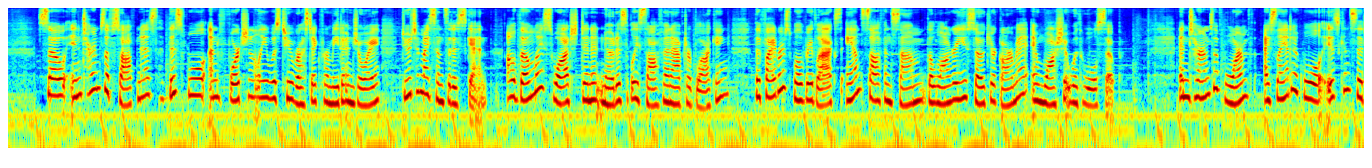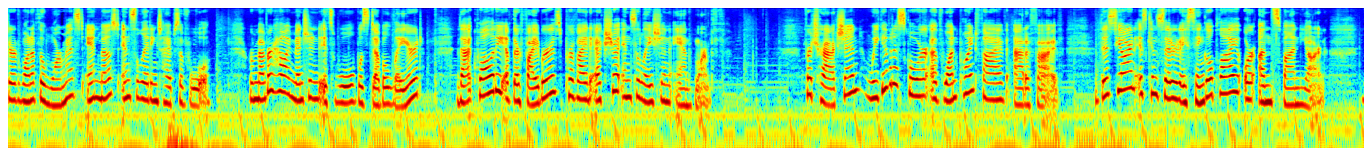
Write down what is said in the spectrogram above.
So, in terms of softness, this wool unfortunately was too rustic for me to enjoy due to my sensitive skin. Although my swatch didn't noticeably soften after blocking, the fibers will relax and soften some the longer you soak your garment and wash it with wool soap. In terms of warmth, Icelandic wool is considered one of the warmest and most insulating types of wool. Remember how I mentioned its wool was double layered? That quality of their fibers provide extra insulation and warmth. For traction, we give it a score of 1.5 out of 5. This yarn is considered a single ply or unspun yarn.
